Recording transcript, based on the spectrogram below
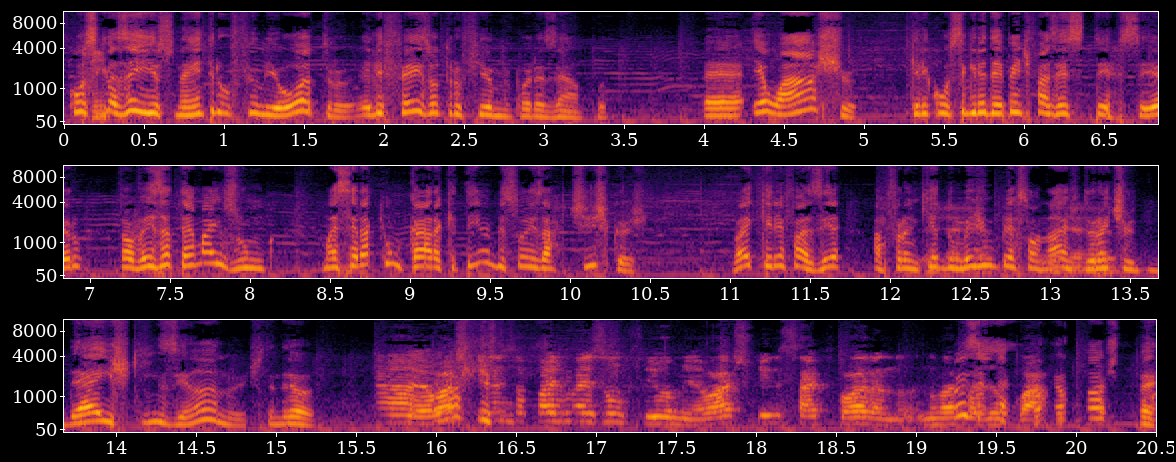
conseguiu fazer isso, né? Entre um filme e outro, ele fez outro filme, por exemplo. É, eu acho que ele conseguiria de repente fazer esse terceiro, talvez até mais um. Mas será que um cara que tem ambições artísticas vai querer fazer a franquia do mesmo personagem durante 10, 15 anos, entendeu? Ah, eu, eu acho que ele só faz mais um filme. Eu acho que ele sai fora, não vai pois fazer é, o quarto. Eu acho, bem.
